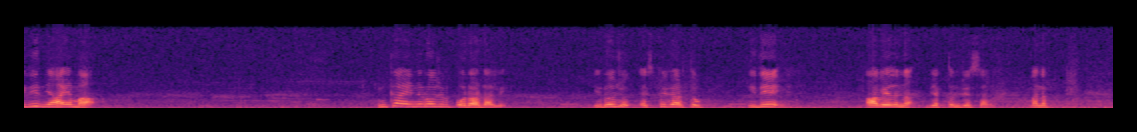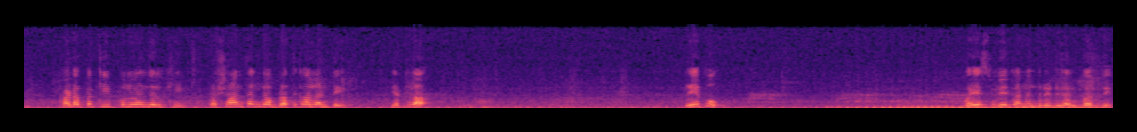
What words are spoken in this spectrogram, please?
ఇది న్యాయమా? ఇంకా ఎన్ని రోజులు పోరాడాలి? ఈరోజు ఎస్పీ గారితో ఇదే ఆవేదన వ్యక్తం చేశాను. మన కడపకి పులివెందులకి ప్రశాంతంగా బ్రతకాలంటే ఎట్లా? రేపు వైఎస్ వివేకానంద రెడ్డి గారి బర్త్డే.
